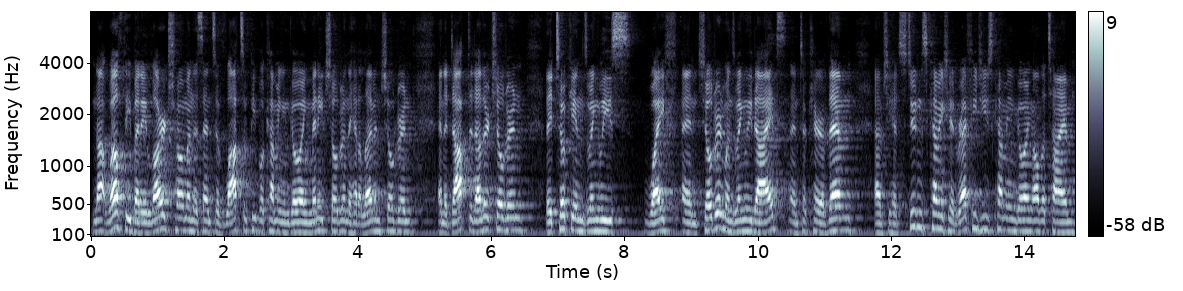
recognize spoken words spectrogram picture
not wealthy, but a large home in the sense of lots of people coming and going, many children. They had 11 children and adopted other children. They took in Zwingli's wife and children when Zwingli died and took care of them. Um, she had students coming, she had refugees coming and going all the time.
